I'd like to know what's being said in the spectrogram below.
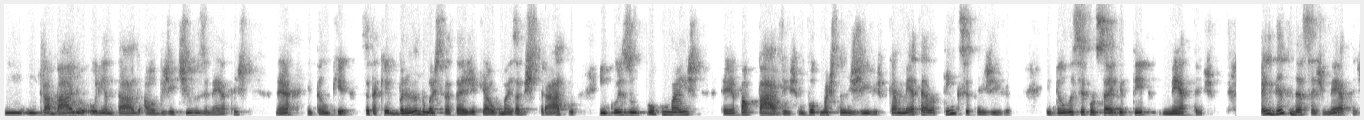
um, um, trabalho orientado a objetivos e metas né? Então, o que? Você está quebrando uma estratégia que é algo mais abstrato em coisas um pouco mais é, palpáveis, um pouco mais tangíveis, porque a meta ela tem que ser tangível. Então, você consegue ter metas. Aí, dentro dessas metas,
